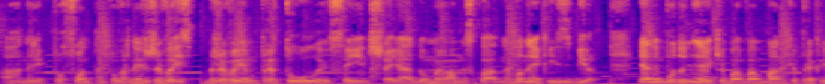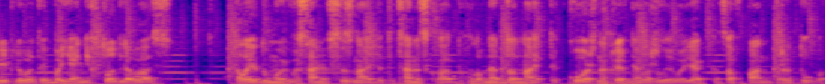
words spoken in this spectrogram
а не по фонд там повернись живий, живим, притул і все інше. Я думаю, вам не складно, або на якийсь збір. Я не буду ніякі вам банки прикріплювати, бо я ніхто для вас. Але я думаю, ви самі все знайдете. Це не складно. Головне, донатьте. Кожна гривня важлива, як казав пан Притула.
